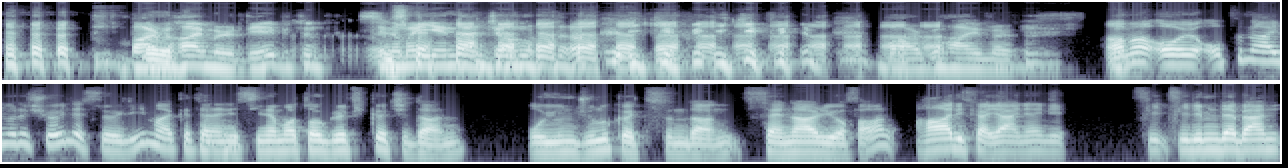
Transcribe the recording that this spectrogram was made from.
Evet. Barbieheimer diye bütün sinemayı yeniden canlandıran iki, iki film. Barbieheimer. Ama o Oppenheimer'ı şöyle söyleyeyim hakikaten hani sinematografik açıdan, oyunculuk açısından, senaryo falan harika. Yani hani fi- filmde ben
